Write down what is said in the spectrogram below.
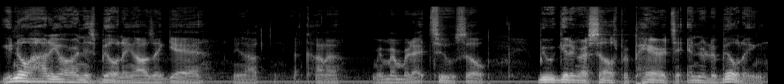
you know how they are in this building. I was like, yeah, you know, I, I kind of remember that too. So we were getting ourselves prepared to enter the building.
